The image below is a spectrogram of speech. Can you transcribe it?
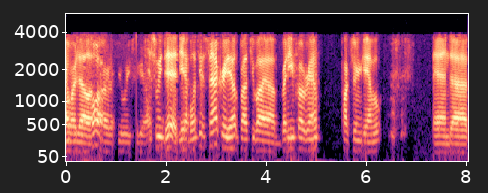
Gambardella. Howard a few weeks ago. Yes, we did. Yeah, Bulletin Snack Radio, brought to you by uh, Ready Program, Procter and Gamble, and uh,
